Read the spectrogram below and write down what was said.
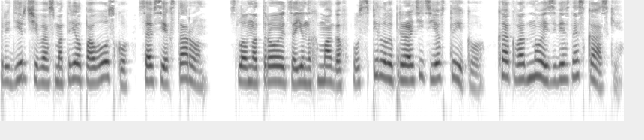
придирчиво осмотрел повозку со всех сторон. Словно троица юных магов успела бы превратить ее в тыкву, как в одной известной сказке.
